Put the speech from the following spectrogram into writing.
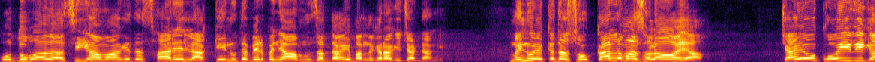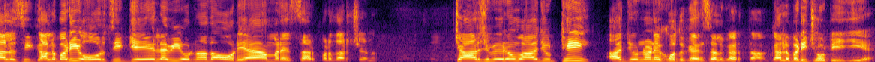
ਉਦੋਂ ਬਾਅਦ ਅਸੀਂ ਆਵਾਂਗੇ ਤਾਂ ਸਾਰੇ ਇਲਾਕੇ ਨੂੰ ਤੇ ਫਿਰ ਪੰਜਾਬ ਨੂੰ ਸੱਦਾਂਗੇ ਬੰਦ ਕਰਾ ਕੇ ਛੱਡਾਂਗੇ। ਮੈਨੂੰ ਇੱਕ ਦੱਸੋ ਕੱਲ ਮਸਲਾ ਹੋਇਆ। ਚਾਹੇ ਉਹ ਕੋਈ ਵੀ ਗੱਲ ਸੀ ਗੱਲ ਬੜੀ ਹੋਰ ਸੀ ਗੇਲ ਵੀ ਉਹਨਾਂ ਦਾ ਹੋ ਰਿਹਾ ਅੰਮ੍ਰਿਤਸਰ ਪ੍ਰਦਰਸ਼ਨ। ਚਾਰ ਸਵੇਰੋਂ ਆਵਾਜ਼ ਉੱਠੀ ਅੱਜ ਉਹਨਾਂ ਨੇ ਖੁਦ ਕੈਨਸਲ ਕਰਤਾ। ਗੱਲ ਬੜੀ ਛੋਟੀ ਜੀ ਹੈ।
